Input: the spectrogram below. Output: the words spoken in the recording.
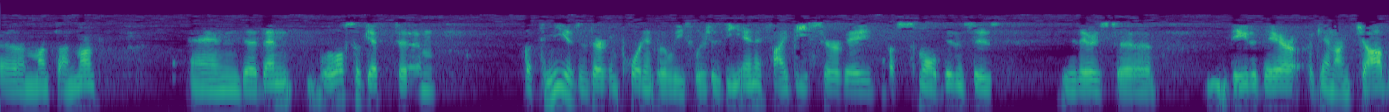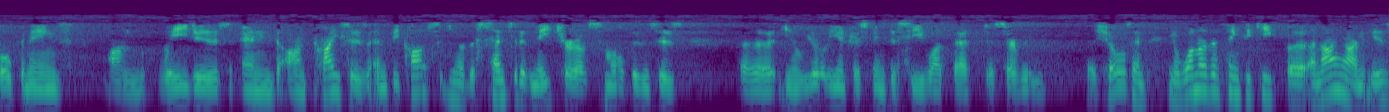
uh, month on month, and then we'll also get um, what to me is a very important release, which is the NFIB survey of small businesses. There's uh, data there, again, on job openings, on wages, and on prices. And because, you know, the sensitive nature of small businesses, uh, you know, really interesting to see what that uh, survey shows. And, you know, one other thing to keep uh, an eye on is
